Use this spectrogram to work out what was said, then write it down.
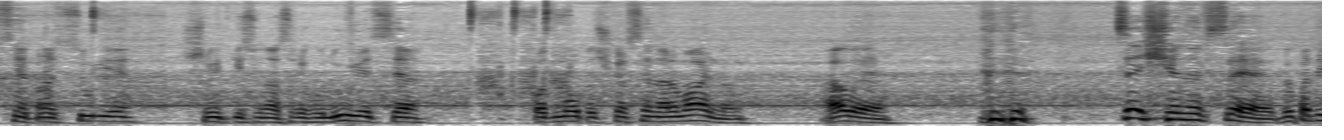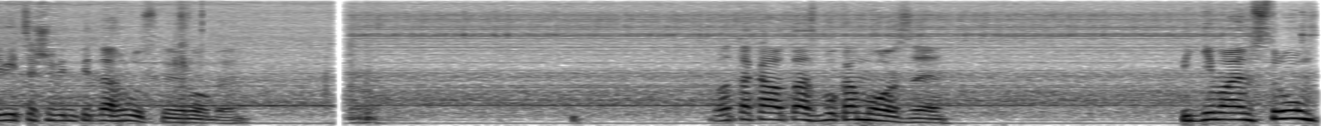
Все працює, швидкість у нас регулюється, подмоточка все нормально, але це ще не все. Ви подивіться, що він під нагрузкою робить. Ось така от азбука Морзе. Піднімаємо струм.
